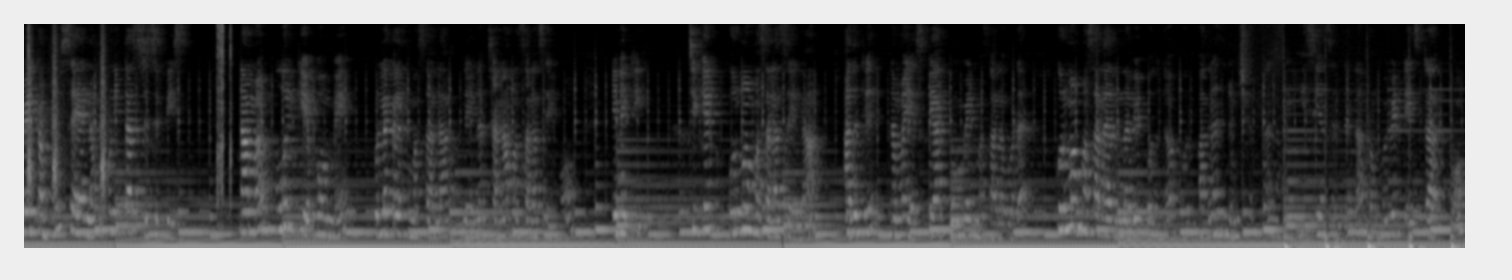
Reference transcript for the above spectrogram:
Welcome to Salem Punithas recipes நம்ம பூரிக்கு எப்போவுமே உருளைக்கிழங்கு மசாலா இல்லைன்னா சன்னா மசாலா செய்வோம். இன்னைக்கு சிக்கன் குருமா மசாலா செய்யலாம். அதுக்கு நம்ம எஸ்பிஆர் ஹோம்மேட் மசாலாவோட குருமா மசாலா இருந்தாவே போதுங்க. ஒரு பதினஞ்சு நிமிஷத்துல நம்ம ஈஸியாக செஞ்சிடலாம். ரொம்பவே டேஸ்ட்டாக இருக்கும்.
